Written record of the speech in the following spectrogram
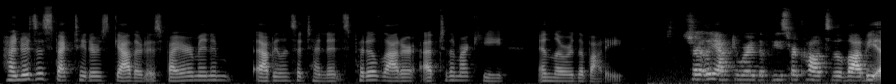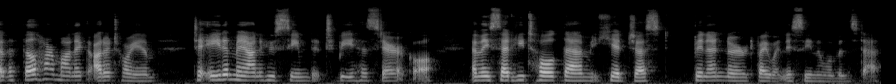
Hundreds of spectators gathered as firemen and ambulance attendants put a ladder up to the marquee and lowered the body. Shortly afterward, the police were called to the lobby of the Philharmonic Auditorium to aid a man who seemed to be hysterical, and they said he told them he had just been unnerved by witnessing the woman's death.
